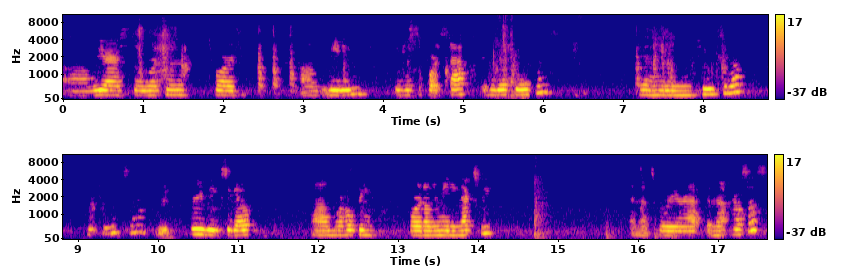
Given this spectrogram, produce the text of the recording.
Uh, we are still working toward, um, meeting with the support staff in negotiations. We had a meeting two weeks ago, two weeks now? Three. Three weeks ago. Um, we're hoping for another meeting next week. And that's where we're at in that process.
